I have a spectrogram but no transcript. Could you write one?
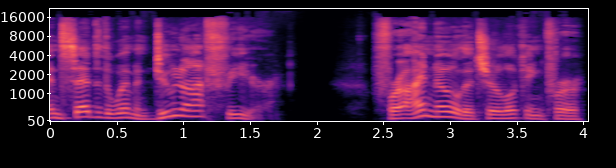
and said to the women, "Do not fear, for I know that you're looking for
